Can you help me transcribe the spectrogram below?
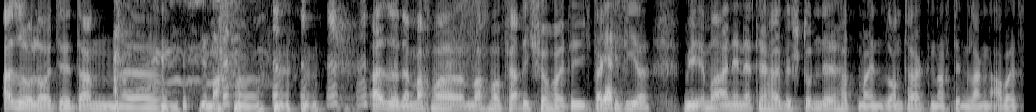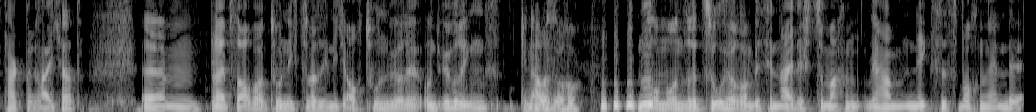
Also Leute, dann ähm, machen wir, also dann machen wir, machen wir fertig für heute. Ich danke Yes. dir. Wie immer eine nette halbe Stunde hat mein Sonntag nach dem langen Arbeitstag bereichert. Ähm, bleib sauber, tu nichts, was ich nicht auch tun würde. Und übrigens, Genau so. nur um unsere Zuhörer ein bisschen neidisch zu machen, wir haben nächstes Wochenende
